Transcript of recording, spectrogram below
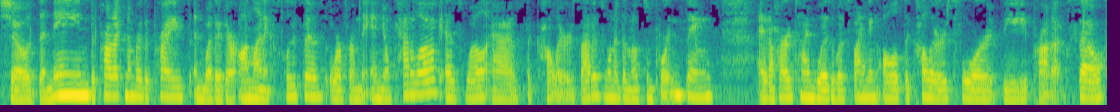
show the name, the product number, the price, and whether they're online exclusives or from the annual catalog, as well as the colors. That is one of the most important things I had a hard time with was finding all of the colors for the products. So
